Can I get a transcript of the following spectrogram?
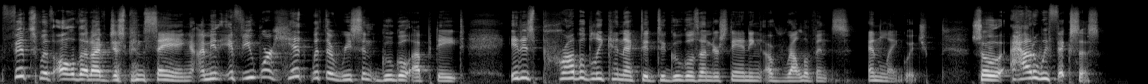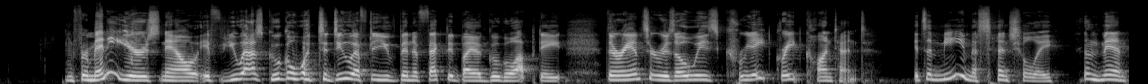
fits with all that I've just been saying. I mean, if you were hit with a recent Google update, it is probably connected to Google's understanding of relevance and language. So, how do we fix this? And for many years now, if you ask Google what to do after you've been affected by a Google update, their answer is always create great content. It's a meme, essentially. Man,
